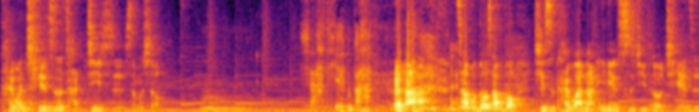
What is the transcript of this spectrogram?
台湾茄子的产季是什么时候？嗯。夏天吧，差不多差不多。其实台湾呐，一年四季都有茄子。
